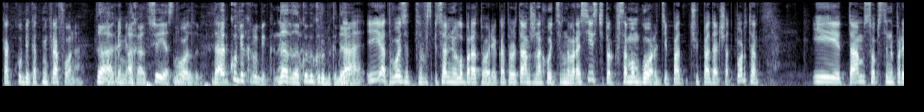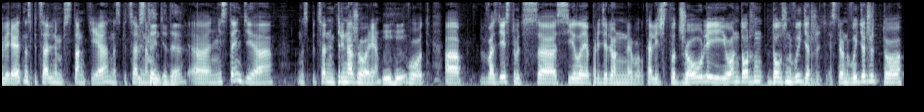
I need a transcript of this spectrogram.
как кубик от микрофона. Так, например. ага, все ясно. Вот, Да, да. Как кубик Рубика, да, да, наверное. кубик Рубика, да. Да, и отвозят в специальную лабораторию, которая там же находится в Новороссийске, только в самом городе, под- чуть подальше от порта. И там, собственно, проверяют на специальном станке, на специальном... Стенде, да? э, не стенде, а на специальном тренажере. Мгм. Вот. А воздействует с э, силой определенного количества джоулей, и он должен, должен выдержать. Если он выдержит, то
